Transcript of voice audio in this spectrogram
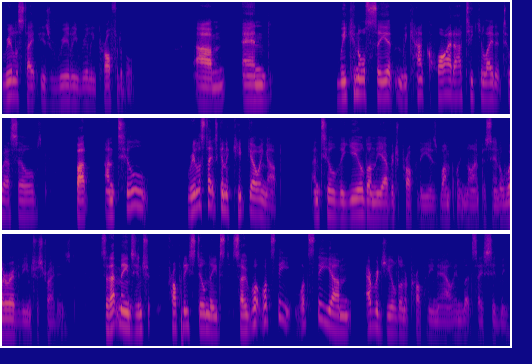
real estate is really, really profitable. Um, and we can all see it and we can't quite articulate it to ourselves. But until real estate's going to keep going up until the yield on the average property is 1.9% or whatever the interest rate is. So that means int- property still needs. So what, what's the what's the um, average yield on a property now in let's say Sydney?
